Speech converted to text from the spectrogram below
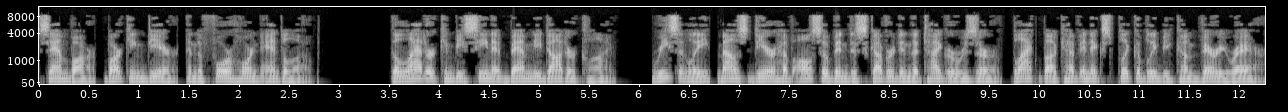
sambar, barking deer, and the four-horned antelope. The latter can be seen at Bamni Dadar climb. Recently, mouse deer have also been discovered in the tiger reserve. Blackbuck have inexplicably become very rare.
